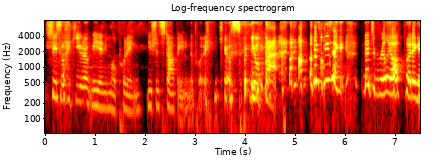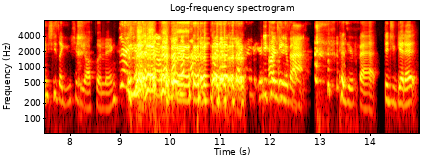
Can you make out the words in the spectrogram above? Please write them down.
she's like, "You don't need any more pudding. You should stop eating the pudding. you're so, you're fat." Like, "That's really off-putting," and she's like, "You should be off-putting." Yeah, you I know exactly what you're because talking you're about. Because you're fat. Did you get it?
